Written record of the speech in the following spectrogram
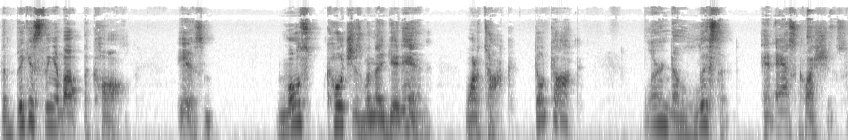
The biggest thing about the call is most coaches, when they get in, want to talk. Don't talk. Learn to listen and ask questions.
